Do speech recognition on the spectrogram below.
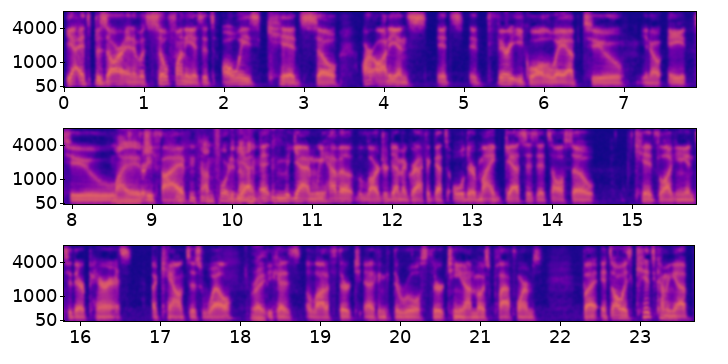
Yeah, it's bizarre, and what's so funny is it's always kids. So our audience, it's it's very equal all the way up to you know eight to my age, thirty-five. I'm forty-nine. Yeah, and, yeah, and we have a larger demographic that's older. My guess is it's also kids logging into their parents' accounts as well, right? Because a lot of thirteen, I think the rule is thirteen on most platforms but it's always kids coming up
